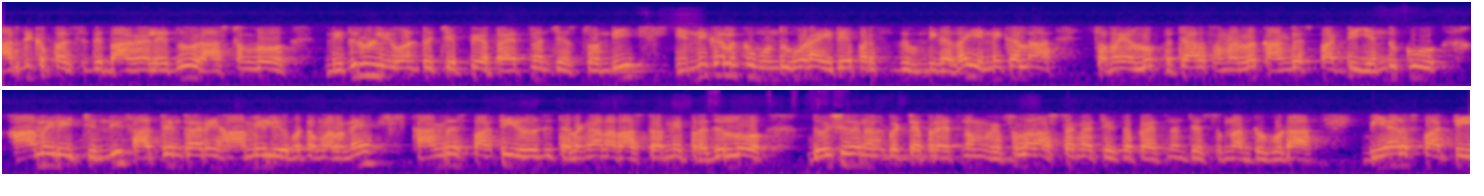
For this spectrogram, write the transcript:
ఆర్థిక పరిస్థితి బాగాలేదు రాష్ట్రంలో నిధులు లేవంటూ చెప్పే ప్రయత్నం చేస్తోంది. ఎన్నికలకు ముందు కూడా ఇదే పరిస్థితి ఉంది కదా. ఎన్నికల సమయంలో ప్రచార సమయంలో కాంగ్రెస్ పార్టీ ఎందుకు హామీలు ఇచ్చింది? సాధ్యం కాని హామీలు ఇవ్వటం వల్లనే కాంగ్రెస్ పార్టీ ఈ రోజు తెలంగాణ రాష్ట్రాన్ని ప్రజల్లో దోషిగా నిలబెట్టే ప్రయత్నం విఫల రాష్ట్రంగా చేసే ప్రయత్నం చేస్తుందంటూ కూడా బీఆర్ఎస్ పార్టీ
